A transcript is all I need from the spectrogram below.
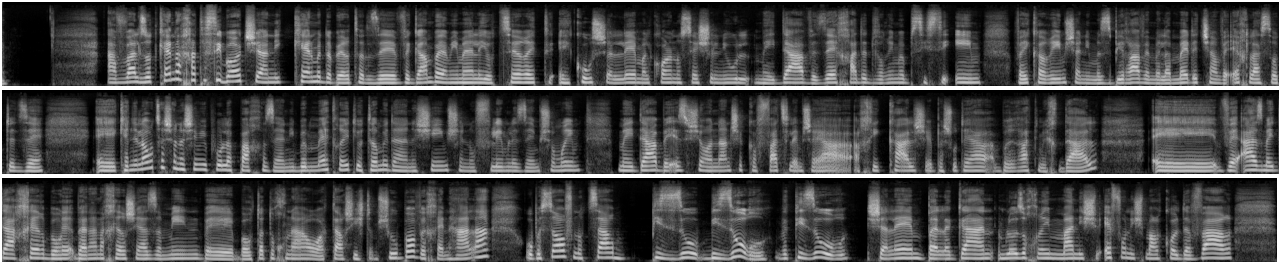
אבל זאת כן אחת הסיבות שאני כן מדברת על זה, וגם בימים האלה יוצרת אה, קורס שלם על כל הנושא של ניהול מידע, וזה אחד הדברים הבסיסיים והעיקריים שאני מסבירה ומלמדת שם, ואיך לעשות את זה. אה, כי אני לא רוצה שאנשים יפלו לפח הזה, אני באמת ראיתי יותר מדי אנשים שנופלים לזה, הם שומרים מידע באיזשהו ענן שקפץ להם, שהיה הכי קל, שפשוט היה ברירת מחדל. אה, ואז מידע אחר בענן אחר שהיה זמין באותה תוכנה או אתר שהשתמשו בו וכן הלאה, ובסוף נוצר פיזור, ביזור ופיזור שלם, בלאגן, הם לא זוכרים מה, נש... איפה נשמר כל דבר,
